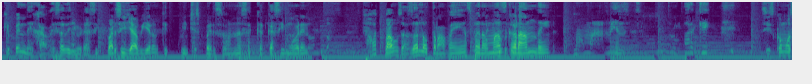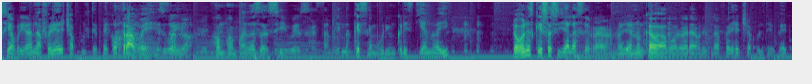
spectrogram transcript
Qué pendejada esa de Jurassic Park. Si ya vieron que pinches personas acá casi mueren. No, vamos a hacerlo otra vez, pero más grande. No mames. Parque. Si es como si abrieran la feria de Chapultepec otra vez, güey. O, o mamadas así, güey. Están viendo que se murió un cristiano ahí. Lo bueno es que eso sí ya la cerraron, ¿no? Ya nunca va a volver a abrir la feria de Chapultepec.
